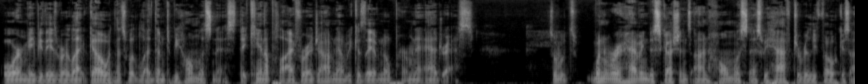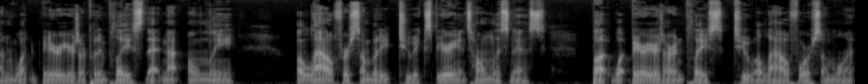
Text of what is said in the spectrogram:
Or maybe they were let go and that's what led them to be homelessness. They can't apply for a job now because they have no permanent address. So when we're having discussions on homelessness, we have to really focus on what barriers are put in place that not only allow for somebody to experience homelessness, but what barriers are in place to allow for someone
